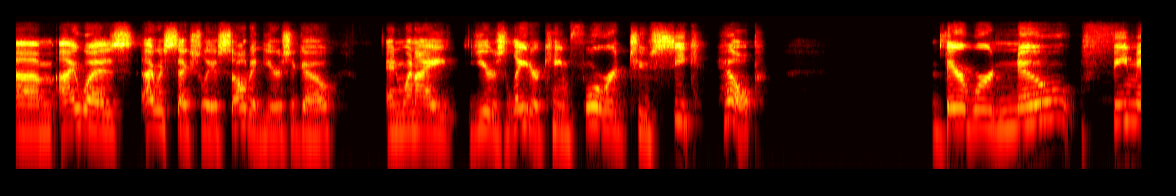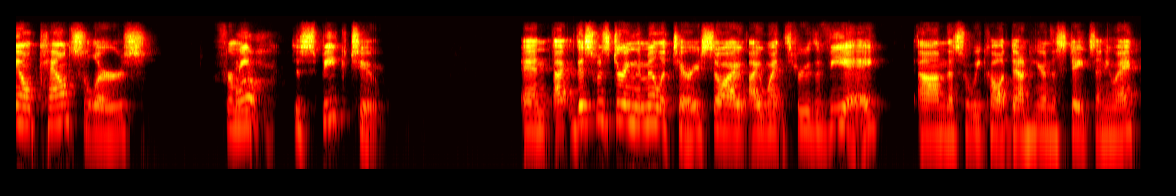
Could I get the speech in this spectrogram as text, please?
um, I was I was sexually assaulted years ago, and when I years later came forward to seek help, there were no female counselors for me oh. to speak to. And I, this was during the military, so I, I went through the VA. Um, that's what we call it down here in the states, anyway.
